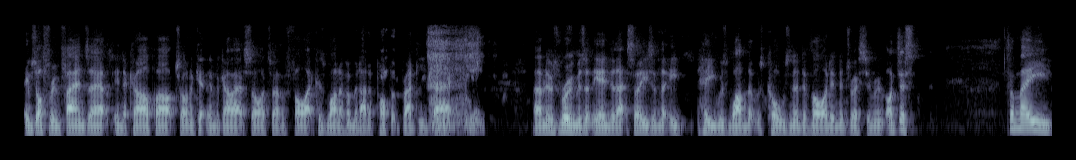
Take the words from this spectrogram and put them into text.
he was offering fans out in the car park, trying to get them to go outside to have a fight because one of them had had a pop at Bradley back. Um, there was rumours at the end of that season that he he was one that was causing a divide in the dressing room. I just, for me,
